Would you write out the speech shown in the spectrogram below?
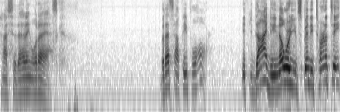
And I said, that ain't what I ask. But that's how people are. If you died, do you know where you'd spend eternity?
